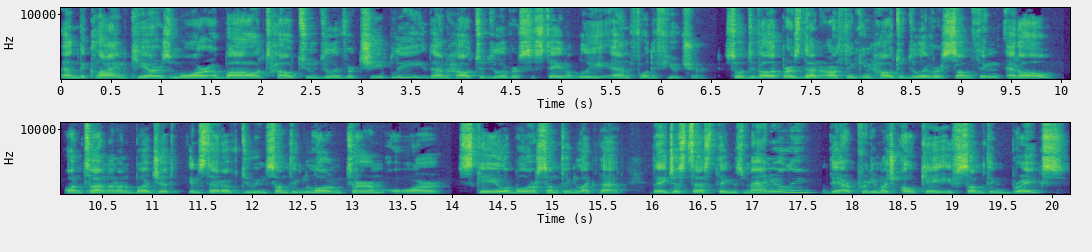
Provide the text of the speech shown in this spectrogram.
and the client cares more about how to deliver cheaply than how to deliver sustainably and for the future. So developers then are thinking how to deliver something at all on time and on budget instead of doing something long term or scalable or something like that. They just test things manually. They are pretty much okay if something breaks.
